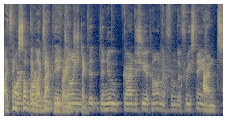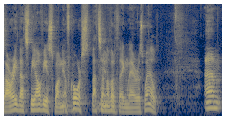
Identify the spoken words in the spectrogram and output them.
I think or- something or like that could be very interesting. The, the new Garda Síochána from the Free State. And sorry, that's the obvious one. Of course, that's Yeah. another thing there as well. Um,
